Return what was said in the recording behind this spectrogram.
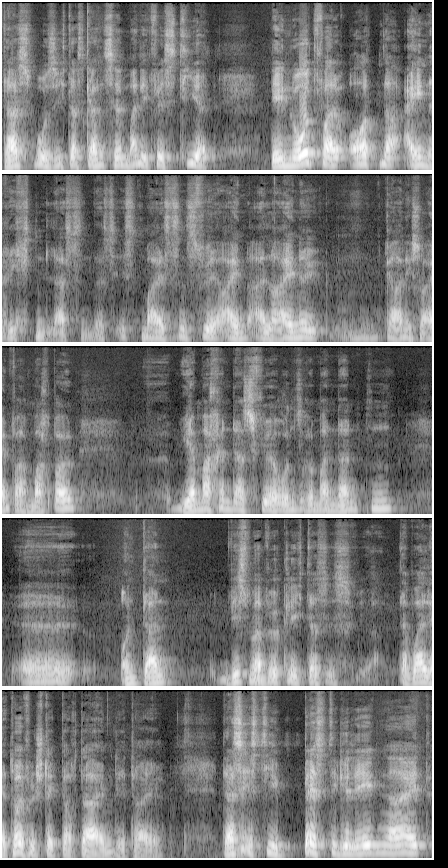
das, wo sich das Ganze manifestiert. Den Notfallordner einrichten lassen. Das ist meistens für einen alleine gar nicht so einfach machbar. Wir machen das für unsere Mandanten äh, und dann wissen wir wirklich, dass es, weil der Teufel steckt auch da im Detail. Das ist die beste Gelegenheit,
